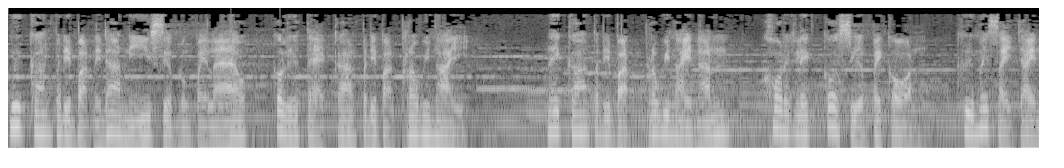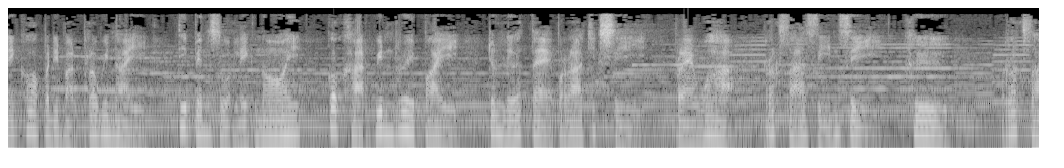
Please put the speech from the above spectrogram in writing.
เมื่อการปฏิบัติในด้านนี้เสื่อมลงไปแล้ว ก็เหลือแต่การปฏิบัติพระวินัย ในการปฏิบัติพระวินัยนั้น ข้อเล็กๆ ก็เสื่อมไปก่อน คือไม่ใส่ใจในข้อปฏิบัติพระวินัยที่เป็นส่วนเล็กน้อย ก็ขาดวิ่นเรื่อยไป จนเหลือแต่ปราชิกสี่แปลว่า รักษาศีลสี่คือรักษา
